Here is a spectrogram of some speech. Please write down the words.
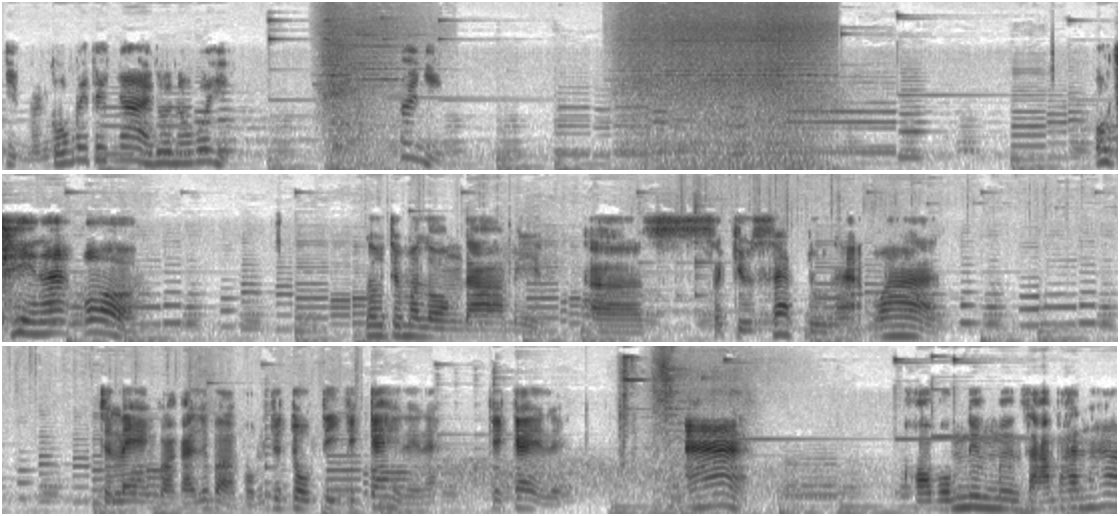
กิจมันก็ไม่ได้ง่ายด้วยนะเว้ยเฮ้ยโอเคนะก็ เราจะมาลองดาเมจสกิลแซดูนะว่า จะแรงกว่ากันหรือเปล่า ผมจะโจมตีใกล้ๆเลยนะ ใกล้ๆเลย อ่า ขอผมหนึ่งหมื่นสามพันห้า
